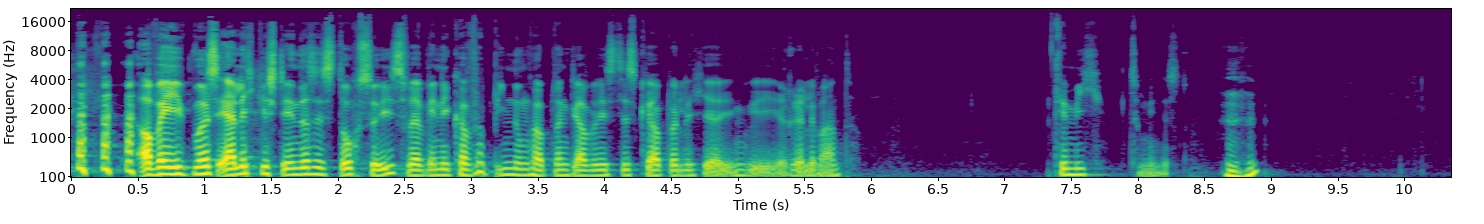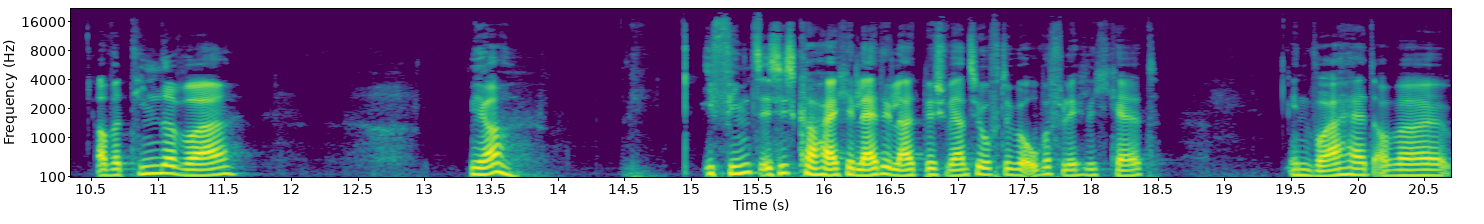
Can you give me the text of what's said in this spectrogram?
aber ich muss ehrlich gestehen, dass es doch so ist, weil wenn ich keine Verbindung habe, dann glaube ich, ist das Körperliche irgendwie relevant. Für mich zumindest. Mhm. Aber Tinder war, ja, ich finde, es ist keine Heuchelei, die Leute beschweren sich oft über Oberflächlichkeit. In Wahrheit, aber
